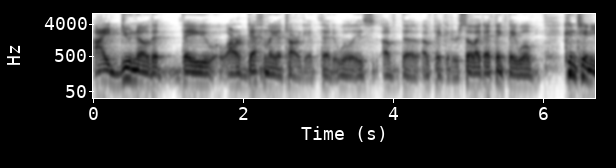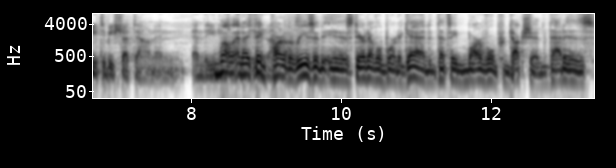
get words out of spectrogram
I do know that they are definitely a target that will is of the of picketers. So like I think they will continue to be shut down and and the well, and I think part of the reason is Daredevil Born Again. That's a Marvel production. That is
